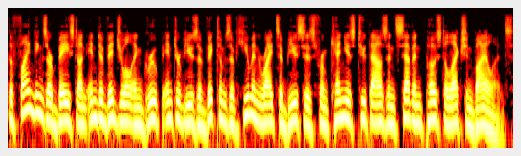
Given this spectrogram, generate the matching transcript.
The findings are based on individual and group interviews of victims of human rights abuses from Kenya's 2007 post election violence.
